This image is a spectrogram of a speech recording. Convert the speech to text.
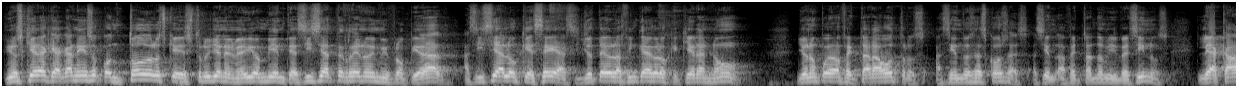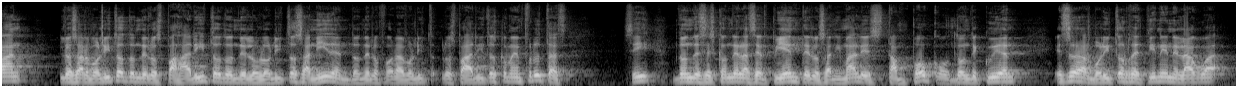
Dios quiera que hagan eso con todos los que destruyen el medio ambiente, así sea terreno de mi propiedad, así sea lo que sea. Si yo tengo la finca, hago lo que quiera, no. Yo no puedo afectar a otros haciendo esas cosas, afectando a mis vecinos. Le acaban los arbolitos donde los pajaritos, donde los loritos anidan, donde los, arbolitos, los pajaritos comen frutas, ¿sí? Donde se esconden las serpientes, los animales, tampoco. Donde cuidan, esos arbolitos retienen el agua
